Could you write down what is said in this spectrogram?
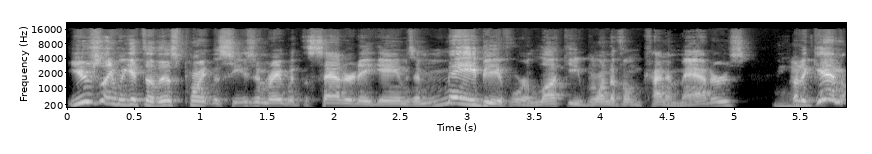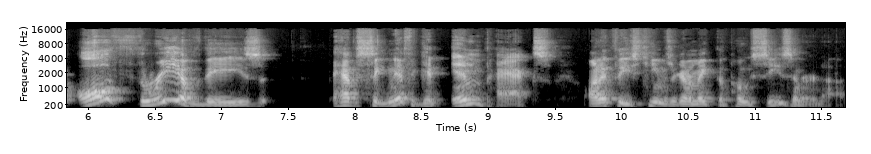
Usually we get to this point in the season, right, with the Saturday games, and maybe if we're lucky, one of them kind of matters. Mm-hmm. But again, all three of these have significant impacts on if these teams are going to make the postseason or not.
